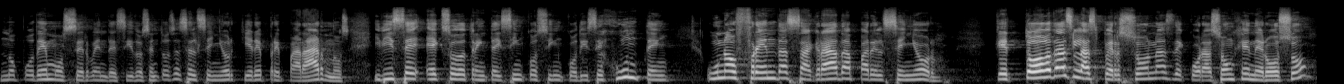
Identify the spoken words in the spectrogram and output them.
no podemos ser bendecidos. Entonces el Señor quiere prepararnos. Y dice Éxodo 35:5, dice, junten una ofrenda sagrada para el Señor, que todas las personas de corazón generoso,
